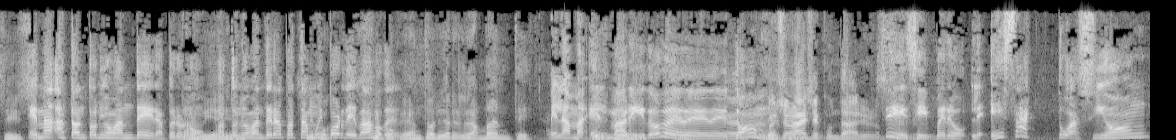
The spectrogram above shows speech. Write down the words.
Sí, sí. Es más, hasta Antonio Bandera, pero También. no. Antonio Bandera está Sí, muy porque- por debajo sí, porque de. Antonio era el amante. El, ama- de- el marido de, de- de Tom. Un personaje secundario. Sí, sí, pero le- esa actuación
